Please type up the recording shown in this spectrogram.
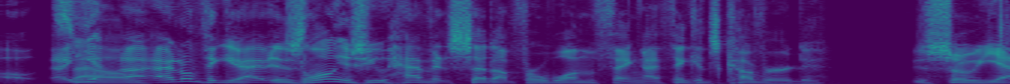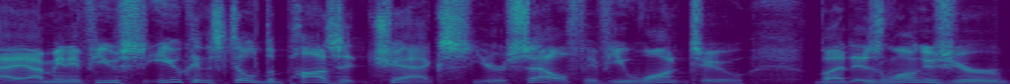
Oh, uh, So- yeah, I, I don't think you have, as long as you have it set up for one thing, I think it's covered. So yeah, I mean, if you you can still deposit checks yourself if you want to, but as long as your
